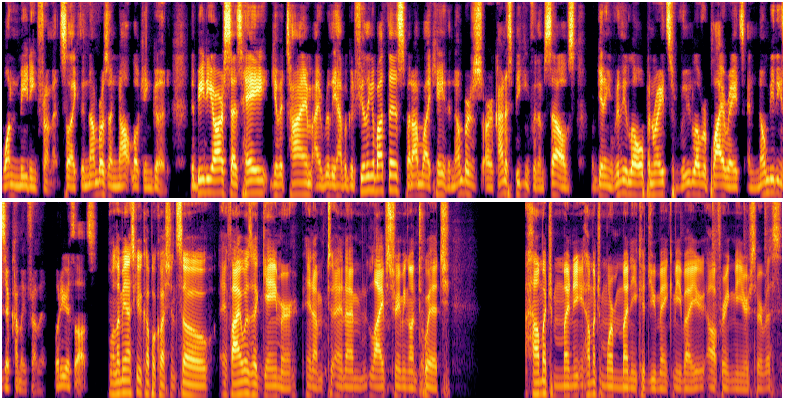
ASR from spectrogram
one meeting from it. So like the numbers are not looking good. The BDR says, "Hey, give it time. I really have a good feeling about this." But I'm like, "Hey, the numbers are kind of speaking for themselves. We're getting really low open rates, really low reply rates, and no meetings are coming from it." What are your thoughts? Well, let me ask you a couple questions. So, if I was a gamer and I'm t- and I'm live streaming on Twitch, how much money? How much more money could you make me by offering me your service?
